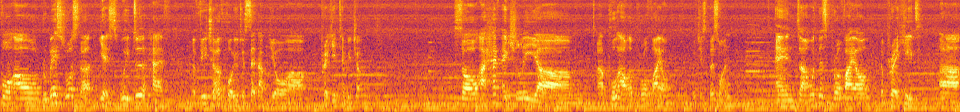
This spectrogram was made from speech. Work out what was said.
for our Rubasse roaster, yes, we do have a feature for you to set up your uh, preheat temperature. So I have actually um, uh, pulled out a profile, which is this one. And uh, with this profile, the preheat, uh,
